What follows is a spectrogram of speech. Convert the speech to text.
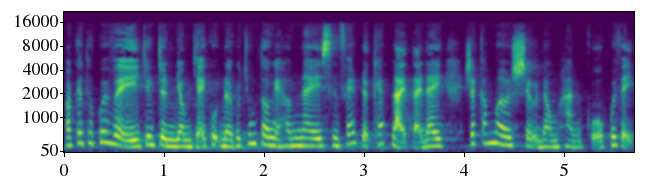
Và kính thưa quý vị, chương trình dòng chảy cuộc đời của chúng tôi ngày hôm nay xin phép được khép lại tại đây. Rất cảm ơn sự đồng hành của quý vị.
